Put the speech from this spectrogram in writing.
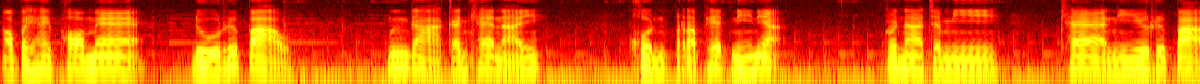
เอาไปให้พ่อแม่ดูหรือเปล่า มึงด่ากันแค่ไหน คนประเภทนี้เนี่ย ก็น่าจะมีแค่นี้หรือเปล่า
